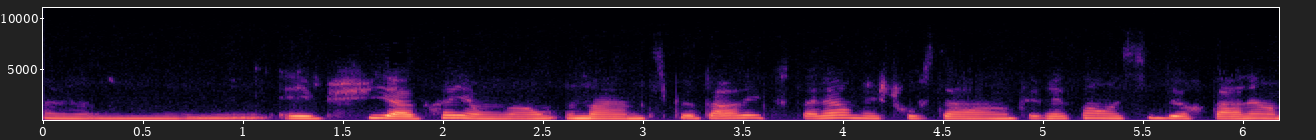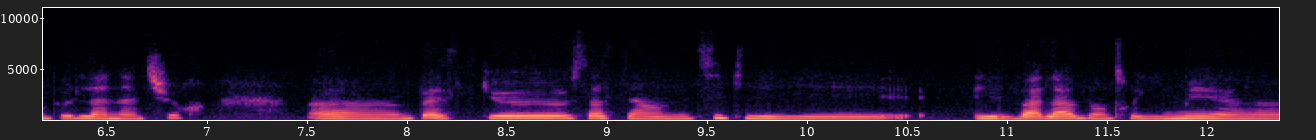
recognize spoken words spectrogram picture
Euh, et puis après, on, va, on a un petit peu parlé tout à l'heure, mais je trouve ça intéressant aussi de reparler un peu de la nature. Euh, parce que ça, c'est un outil qui est, valable, entre guillemets, euh,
